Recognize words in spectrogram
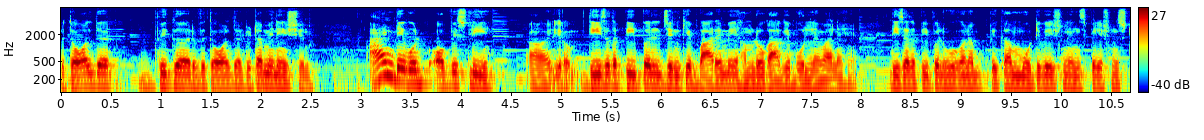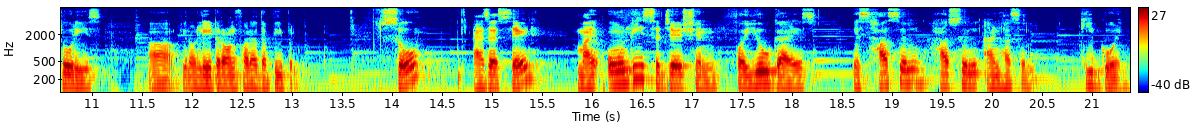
with all their vigor, with all their determination, and they would obviously, uh, you know, these are the people जिनके बारे में हम लोग आगे बोलने वाले हैं. These are the people who are going to become motivational, inspirational stories, uh, you know, later on for other people. So, as I said, my only suggestion for you guys is hustle, hustle, and hustle. Keep going.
